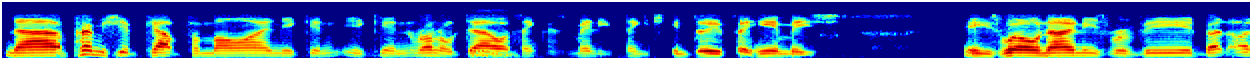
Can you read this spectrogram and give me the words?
No, Premiership Cup for mine. You can, you can. Ronald Dow. I think there's many things you can do for him. He's, he's well known. He's revered. But I,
